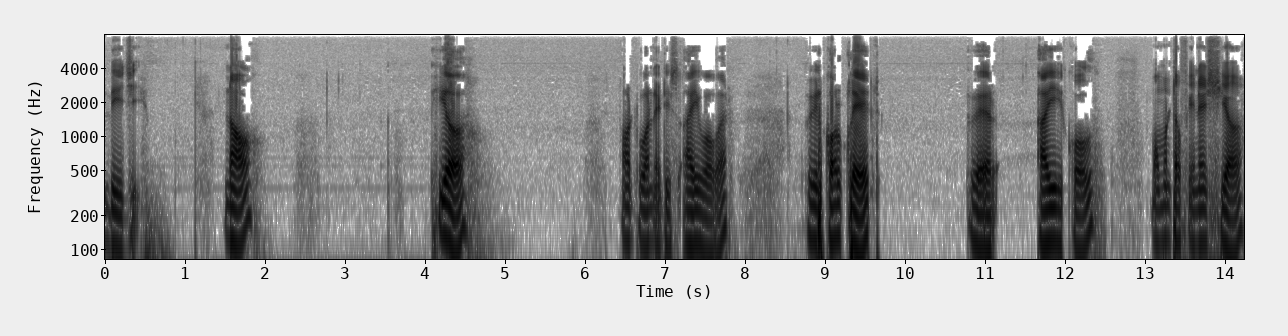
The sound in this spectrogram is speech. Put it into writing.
BG. Now here not 1 it is I over we will calculate where I equal moment of inertia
